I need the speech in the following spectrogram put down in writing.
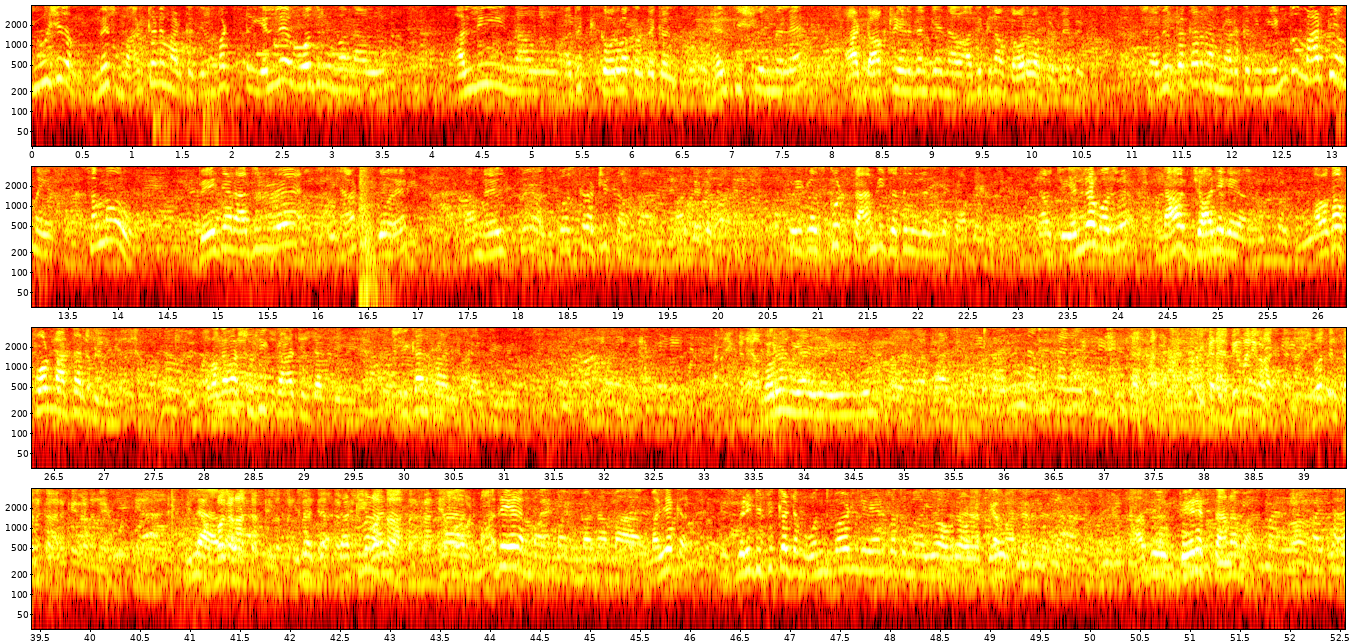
ಯೂಶಲಿ ಮಿಸ್ ಮಾಡ್ಕೊಂಡೇ ಮಾಡ್ಕೊತೀವಿ ಬಟ್ ಎಲ್ಲೇ ಹೋದ್ರೂ ನಾವು ಅಲ್ಲಿ ನಾವು ಅದಕ್ಕೆ ಗೌರವ ಕೊಡಬೇಕಾಗುತ್ತೆ ಹೆಲ್ತ್ ಇಶ್ಯೂ ಅಂದಮೇಲೆ ಆ ಡಾಕ್ಟ್ರ್ ಹೇಳ್ದಂಗೆ ನಾವು ಅದಕ್ಕೆ ನಾವು ಗೌರವ ಕೊಡಲೇಬೇಕು. ಸೊ ಅದ್ರ ಪ್ರಕಾರ ನಾವು ನಡ್ಕೋತೀವಿ. ಹೆಂಗೂ ಮಾಡ್ತೀವಮ್ಮ ಸಮ್ಮವು ಬೇಜಾರಾದ್ರೂ we have to go head ನಮ್ಮ ಹೆಲ್ತ್ ಅದಕ್ಕೋಸ್ಕರ ಅಟ್ಲೀಸ್ಟ್ ನಾವು ಮಾಡಲೇಬೇಕು. ಇಟ್ ವಾಸ್ ಗುಡ್ ಫ್ಯಾಮಿಲಿ ಜೊತೆ ಇರೋದ್ರಿಂದ ಪ್ರಾಬ್ಲಮ್ ನಾವು ಎಲ್ಲೋ ಹೋದ್ರು ನಾವು ಜಾಲಿಯಾಗಿ ಇದು ಅವಾಗ ಫೋನ್ ಮಾಡ್ತಾ ಇರ್ತೀವಿ. ಅವಾಗ ಅವಾಗ ಸುದೀಪ್ ಪ್ರಾಣ ತಿಂತಾ ಇರ್ತೀವಿ, ಶ್ರೀಕಾಂತ್ ಪ್ರಾಣ ತಿಂತಾ ಇರ್ತೀವಿ. ವರುಣ್ ಈ ಇಲ್ಲ ಇಲ್ಲ. ಅದೇ ಹೇಳ ನಮ್ಮ ಮರೆಯಕ್ಕೆ ಇಟ್ಸ್ ವೆರಿ ಡಿಫಿಕಲ್ಟ್ ಒಂದು ವರ್ಡ್ ಹೇಳ್ಬೋದಮ್ಮ ಅಯ್ಯೋ ಅವರು ಅವರ ದೇವರು ಅದು ಬೇರೆ ಸ್ಥಾನಮ್ಮ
